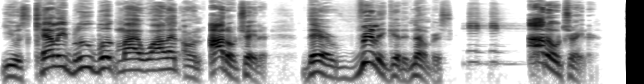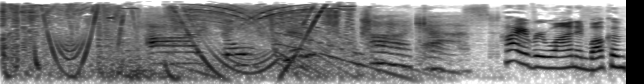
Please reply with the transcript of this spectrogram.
use Kelley Blue Book My Wallet on Auto Trader. They're really good at numbers. Auto Trader. i don't get Podcast. Hi, everyone, and welcome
